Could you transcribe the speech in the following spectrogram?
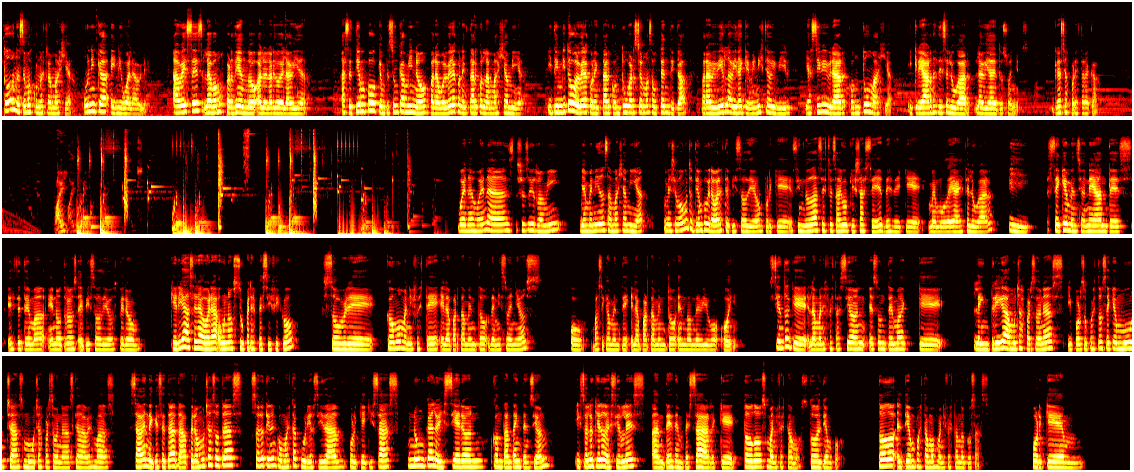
Todos nacemos con nuestra magia, única e inigualable. A veces la vamos perdiendo a lo largo de la vida. Hace tiempo que empecé un camino para volver a conectar con la magia mía, y te invito a volver a conectar con tu versión más auténtica para vivir la vida que viniste a vivir y así vibrar con tu magia y crear desde ese lugar la vida de tus sueños. Gracias por estar acá. Buenas, buenas. Yo soy Romy. Bienvenidos a Magia Mía. Me llevó mucho tiempo grabar este episodio porque sin dudas esto es algo que ya sé desde que me mudé a este lugar y sé que mencioné antes este tema en otros episodios, pero quería hacer ahora uno súper específico sobre cómo manifesté el apartamento de mis sueños o básicamente el apartamento en donde vivo hoy. Siento que la manifestación es un tema que le intriga a muchas personas y por supuesto sé que muchas, muchas personas cada vez más saben de qué se trata, pero muchas otras solo tienen como esta curiosidad porque quizás nunca lo hicieron con tanta intención. Y solo quiero decirles antes de empezar que todos manifestamos todo el tiempo. Todo el tiempo estamos manifestando cosas. Porque mm,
